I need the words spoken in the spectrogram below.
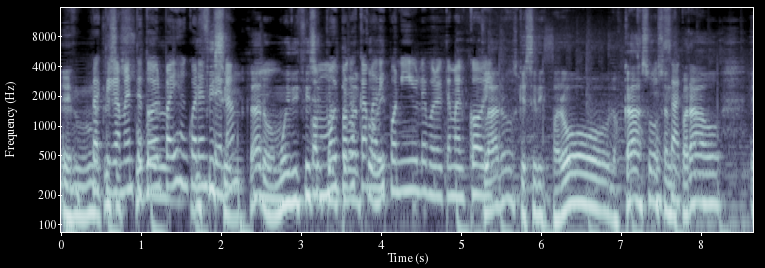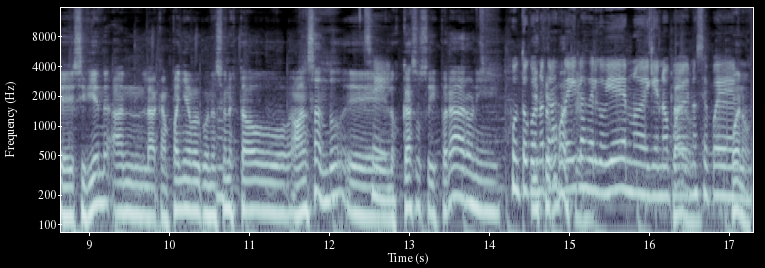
en una prácticamente todo el país en cuarentena. difícil, claro, Mm. muy difícil. Con muy pocas camas disponibles por el tema del COVID. Claro, que se disparó los casos, se han disparado. Eh, si bien han- la campaña de vacunación ha estado avanzando, eh. Sí. los casos se dispararon y. Junto y con es otras reglas del gobierno de que no, puede, Claro. no se pueden Bueno,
